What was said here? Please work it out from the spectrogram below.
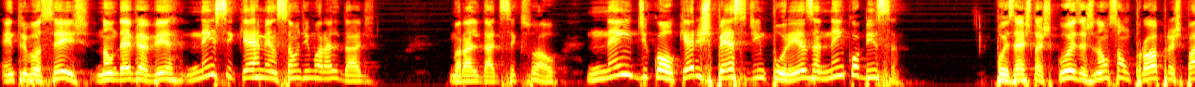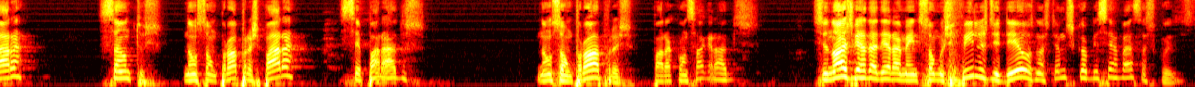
Entre vocês não deve haver nem sequer menção de imoralidade, moralidade sexual, nem de qualquer espécie de impureza, nem cobiça, pois estas coisas não são próprias para santos, não são próprias para separados não são próprias para consagrados. Se nós verdadeiramente somos filhos de Deus, nós temos que observar essas coisas.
